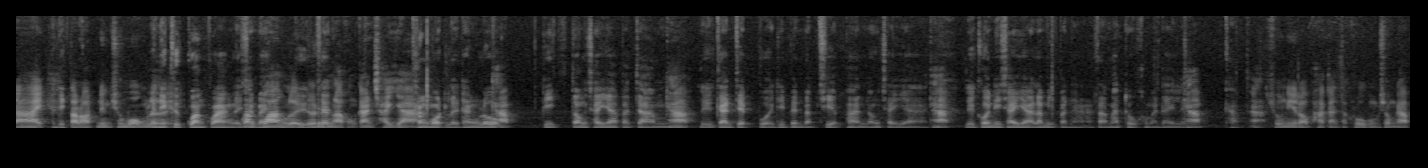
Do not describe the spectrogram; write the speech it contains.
ได้อันนี้ตลอด 1 ชั่วโมงเลอันยนี้คือกว้างๆเลยกใช่ไหมว้างๆเลยคืเรื่องราวของการใช้ยาทั้งหมดเลยทั้งโลกครับ ที่ต้องใช้ยาประจำครับหรือการเจ็บป่วยที่เป็นแบบเฉียบพลันต้องใช้ยา ครับหรือคนที่ใช้ยาแล้วมีปัญหาสามารถโทรเข้ามาได้เลยครับ ครับ อะช่วงนี้เราพักกันสักครู่คุณผู้ชมครับ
